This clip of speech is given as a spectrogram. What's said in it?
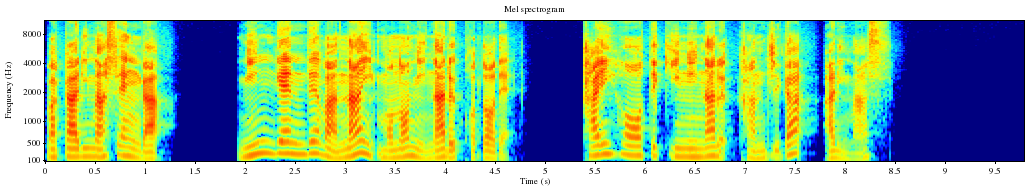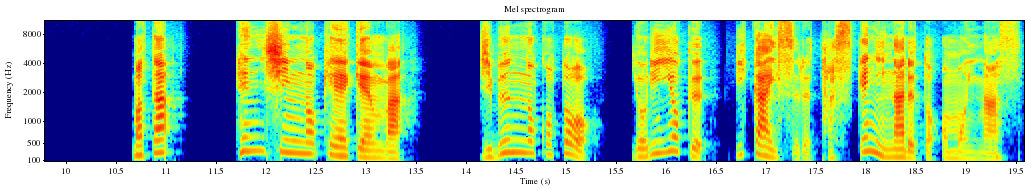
わかりませんが人間ではないものになることで開放的になる感じがあります。また変身の経験は自分のことをよりよく理解する助けになると思います。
